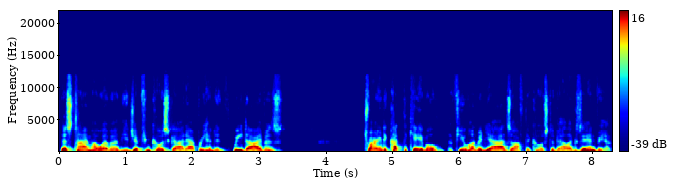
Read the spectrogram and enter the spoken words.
This time, however, the Egyptian Coast Guard apprehended three divers trying to cut the cable a few hundred yards off the coast of Alexandria.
